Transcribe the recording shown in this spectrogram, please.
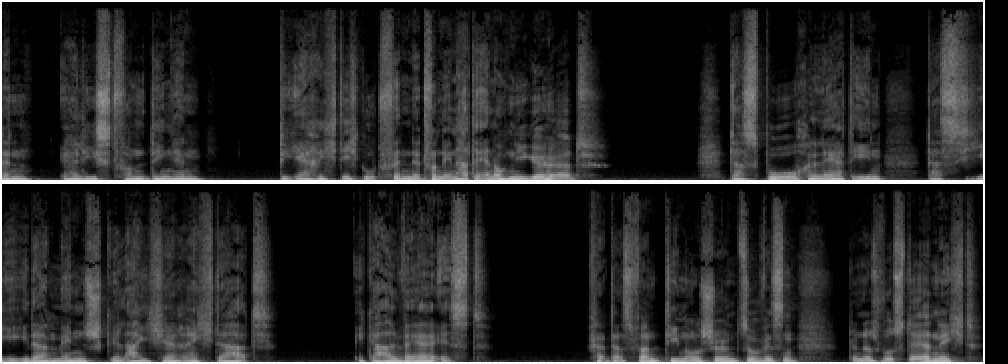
denn er liest von Dingen, die er richtig gut findet, von denen hatte er noch nie gehört. Das Buch lehrt ihn, dass jeder Mensch gleiche Rechte hat, egal wer er ist. Das fand Tino schön zu wissen, denn das wusste er nicht.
